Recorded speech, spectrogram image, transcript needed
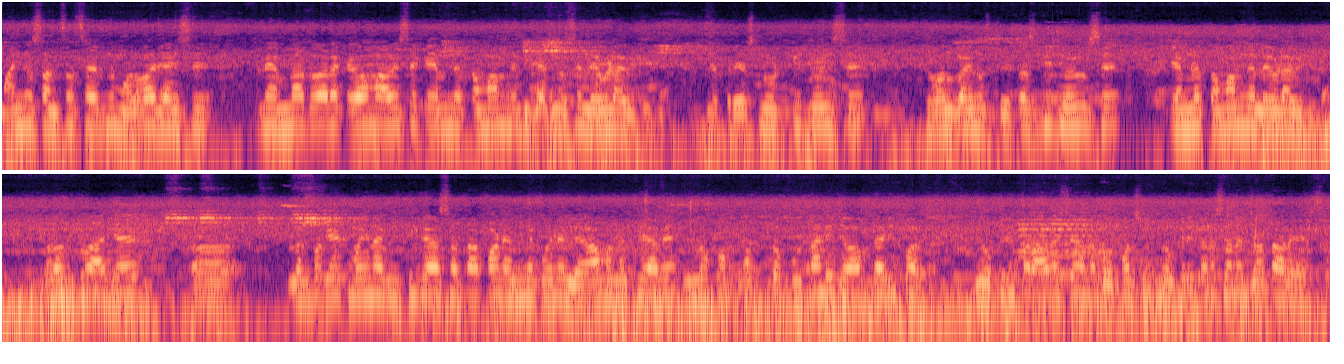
માન્ય સાંસદ સાહેબને મળવા જાય છે અને એમના દ્વારા કહેવામાં આવે છે કે એમને તમામને બીજા દિવસે લેવડાવી દીધા. એટલે પ્રેસ નોટ બી જોઈ છે, ધવલભાઈનું સ્ટેટસ બી જોયું છે. કે એમને તમામને લેવડાવી દીધા. પરંતુ આજે લગભગ એક મહિના વીતી ગયા છતાં પણ એમને કોઈને લેવામાં નથી આવે. એ લોકો ફક્ત પોતાની જવાબદારી પર નોકરી પર આવે છે અને બપોર સુધી નોકરી કરે છે અને જતા રહે છે.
